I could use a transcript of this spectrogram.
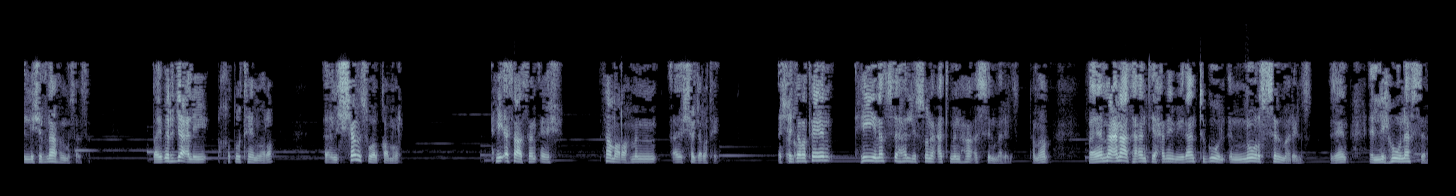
اللي شفناه في المسلسل. طيب ارجع لي خطوتين ورا. الشمس والقمر هي أساسا إيش؟ ثمرة من الشجرتين. الشجرتين هي نفسها اللي صنعت منها السلمريلز تمام؟ فمعناتها أنت يا حبيبي إذا أنت تقول إن نور السلمريلز زين اللي هو نفسه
